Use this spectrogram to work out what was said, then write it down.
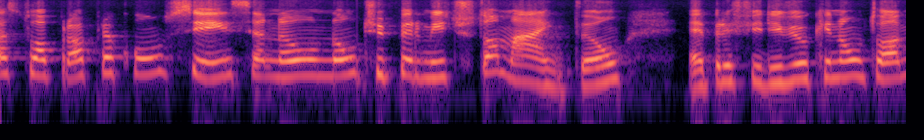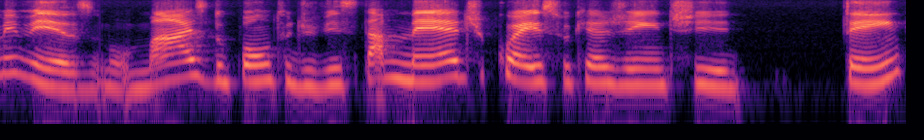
a sua própria consciência não, não te permite tomar. Então, é preferível que não tome mesmo. Mas, do ponto de vista médico, é isso que a gente tem,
